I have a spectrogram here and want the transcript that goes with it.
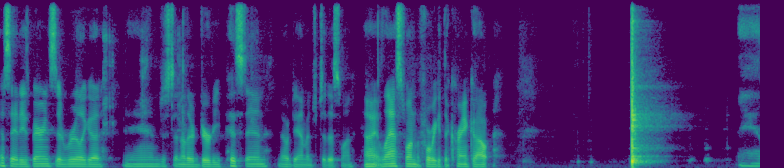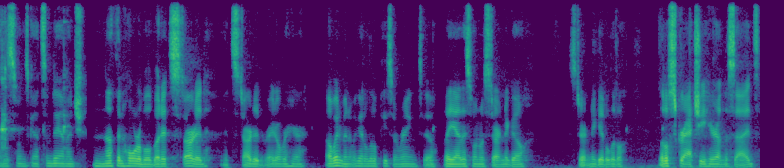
I say these bearings did really good. And just another dirty piston. No damage to this one. All right, last one before we get the crank out. And this one's got some damage. Nothing horrible, but it started. It started right over here. Oh, wait a minute. We got a little piece of ring, too. But yeah, this one was starting to go. Starting to get a little little scratchy here on the sides.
